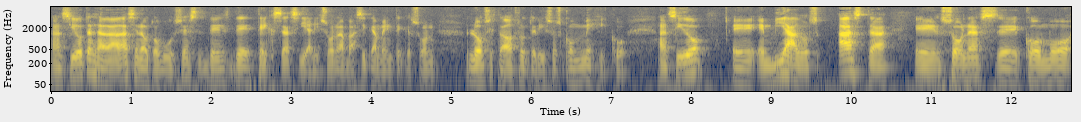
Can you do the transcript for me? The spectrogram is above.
han sido trasladadas en autobuses desde Texas y Arizona, básicamente, que son los estados fronterizos con México. Han sido eh, enviados hasta eh, zonas eh, como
